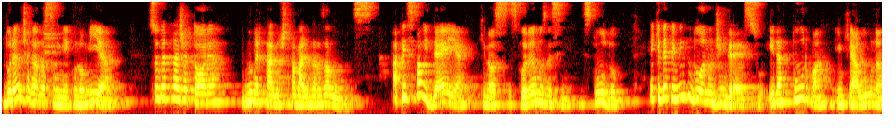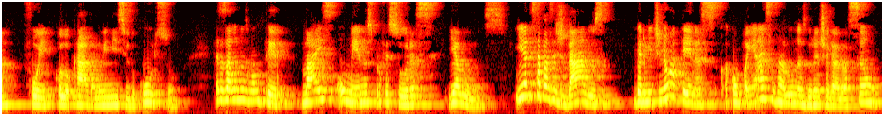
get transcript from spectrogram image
durante a graduação em economia sobre a trajetória no mercado de trabalho das alunas. A principal ideia que nós exploramos nesse estudo é que, dependendo do ano de ingresso e da turma em que a aluna foi colocada no início do curso, essas alunas vão ter mais ou menos professoras e alunos. E essa base de dados permite não apenas acompanhar essas alunas durante a graduação,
